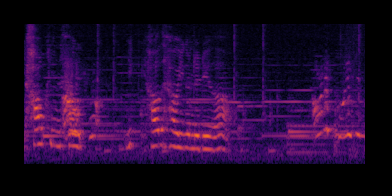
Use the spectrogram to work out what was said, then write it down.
How can how how the hell are you gonna do that? I want a poison.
